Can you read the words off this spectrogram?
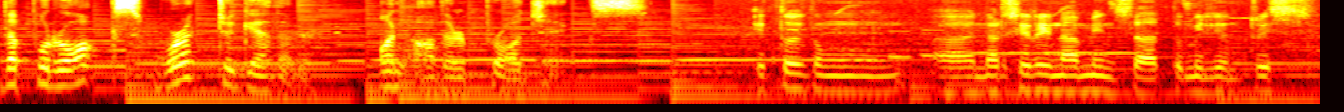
the Puroks worked together on other projects. Ito itong uh, nursery namin sa 2 million trees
